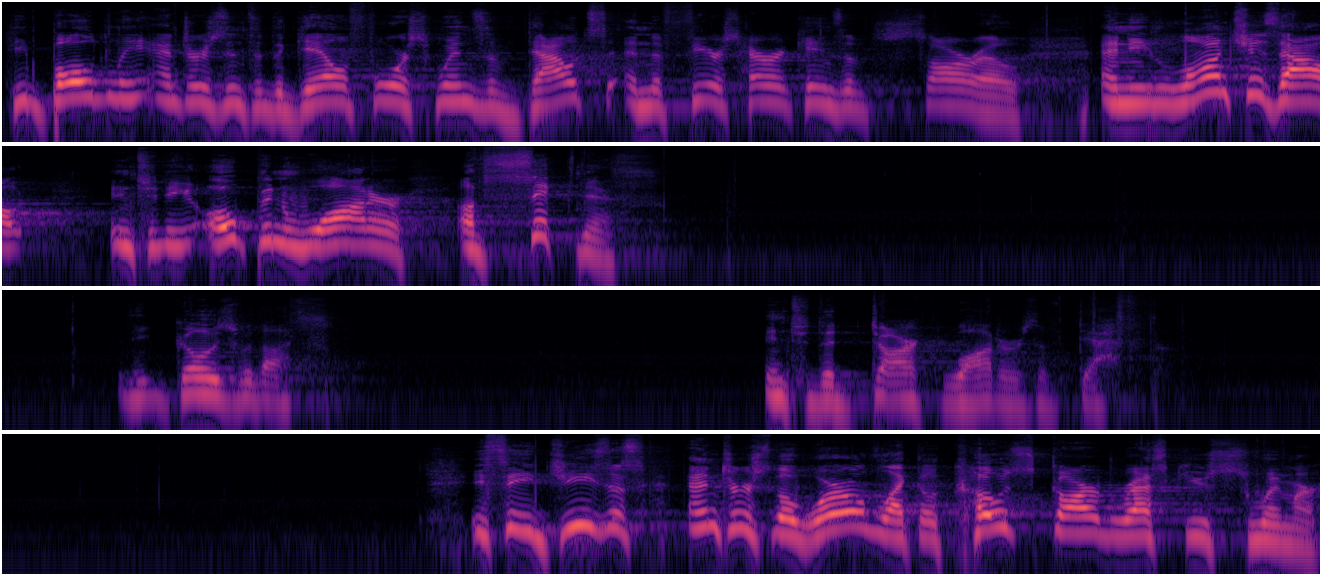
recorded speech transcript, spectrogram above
He boldly enters into the gale force winds of doubts and the fierce hurricanes of sorrow, and he launches out into the open water of sickness. And he goes with us into the dark waters of death. You see, Jesus enters the world like a Coast Guard rescue swimmer.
